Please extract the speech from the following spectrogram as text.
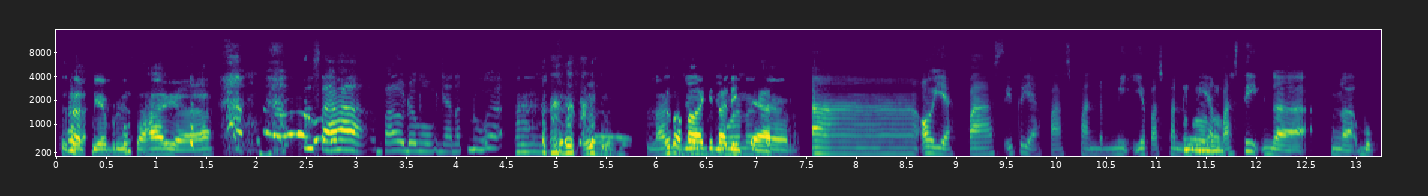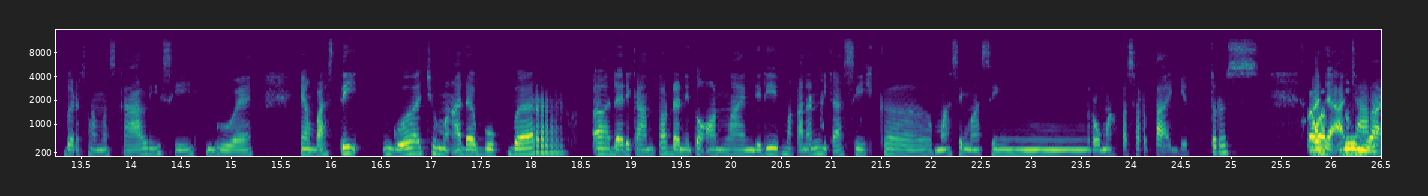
Tetap ya berusaha ya. Usaha Pak udah mau punya anak dua Lanjut, apa lagi tadi, Cer? Cer? Eh, oh ya, pas itu ya, pas pandemi, ya pas pandemi Hmm. yang pasti nggak nggak bukber sama sekali sih gue. Yang pasti gue cuma ada bukber eh, dari kantor dan itu online. Jadi makanan dikasih ke masing-masing rumah peserta gitu. Terus Lewat ada Zoom acara ya?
